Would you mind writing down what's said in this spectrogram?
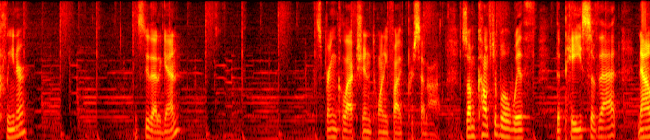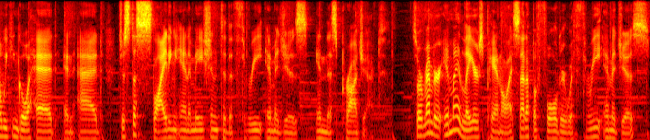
cleaner. Let's do that again. Spring collection, 25% off. So I'm comfortable with the pace of that. Now we can go ahead and add just a sliding animation to the three images in this project. So remember, in my layers panel, I set up a folder with three images,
